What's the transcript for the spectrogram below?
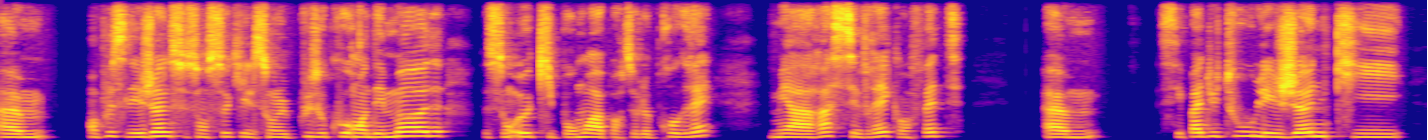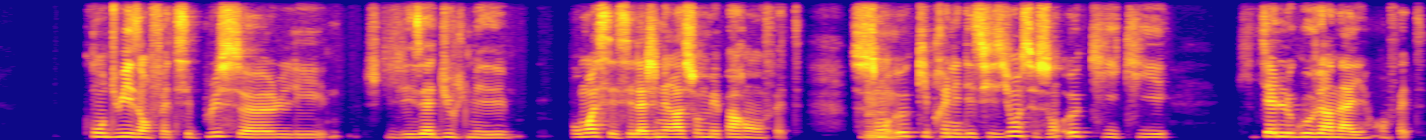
En plus, les jeunes, ce sont ceux qui sont le plus au courant des modes, ce sont eux qui, pour moi, apportent le progrès. Mais à Arras, c'est vrai qu'en fait, c'est pas du tout les jeunes qui conduisent, en fait, c'est plus, les je dis les adultes, mais pour moi, c'est la génération de mes parents, en fait. Ce sont Mmh. eux qui prennent les décisions et ce sont eux qui qui qui tiennent le gouvernail, en fait.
